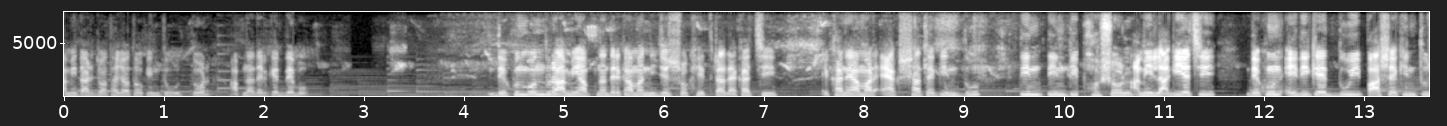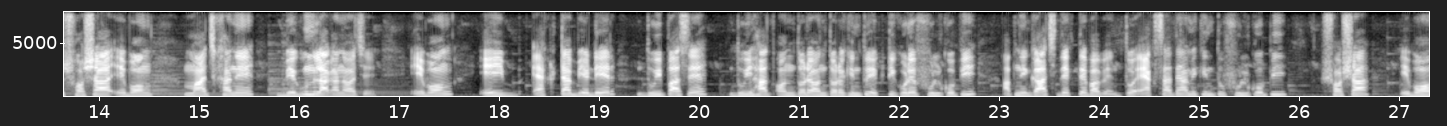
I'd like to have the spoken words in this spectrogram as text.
আমি তার যথাযথ কিন্তু উত্তর আপনাদেরকে দেব। দেখুন বন্ধুরা, আমি আপনাদেরকে আমার নিজস্ব ক্ষেতটা দেখাচ্ছি। এখানে আমার একসাথে কিন্তু তিন তিনটি ফসল আমি লাগিয়েছি। দেখুন, এইদিকে দুই পাশে কিন্তু শশা এবং মাঝখানে বেগুন লাগানো আছে এবং এই একটা বেডের দুই পাশে দুই হাত অন্তরে অন্তরে কিন্তু একটি করে ফুলকপি আপনি গাছ দেখতে পাবেন। তো একসাথে আমি কিন্তু ফুলকপি শশা এবং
